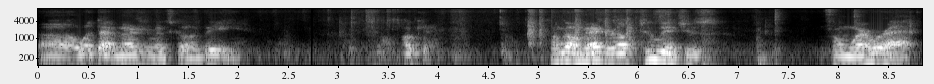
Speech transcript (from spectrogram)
uh, what that measurement's gonna be. Okay. I'm gonna measure up two inches from where we're at.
